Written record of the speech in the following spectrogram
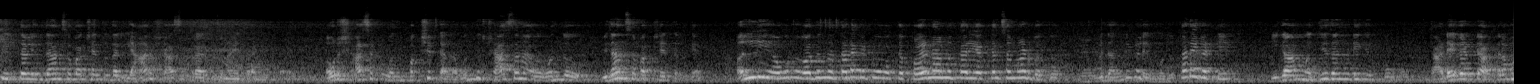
ತೀರ್ಥಹಳ್ಳಿ ವಿಧಾನಸಭಾ ಕ್ಷೇತ್ರದಲ್ಲಿ ಯಾರು ಶಾಸಕರಾಗಿ ಚುನಾಯಿತರಾಗಿರ್ತಾರೆ? ಅವರು ಶಾಸಕ ಒಂದು ಪಕ್ಷಕ್ಕಲ್ಲ, ಒಂದು ಶಾಸನ, ಒಂದು ವಿಧಾನಸಭಾ ಕ್ಷೇತ್ರಕ್ಕೆ ಅಲ್ಲಿ ಅವರು ಅದನ್ನು ತಡೆಗಟ್ಟುವ ಪರಿಣಾಮಕಾರಿಯಾಗಿ ಕೆಲಸ ಮಾಡಬೇಕು. ಅಂಗಡಿಗಳಿರ್ಬೋದು. ತಡೆಗಟ್ಟಿ ಈಗ ಮದ್ಯದಂಗಡಿಗೆ ತಡೆಗಟ್ಟಿ, ಅಕ್ರಮ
